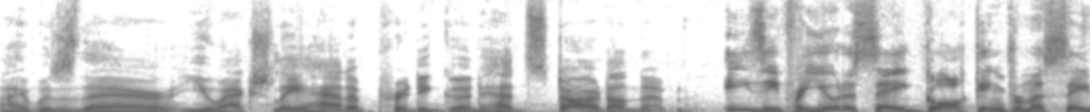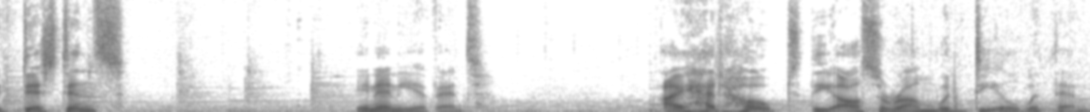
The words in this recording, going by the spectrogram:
I was there. You actually had a pretty good head start on them. Easy for you to say, gawking from a safe distance. In any event, I had hoped the Oseram would deal with them.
